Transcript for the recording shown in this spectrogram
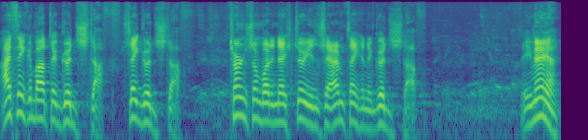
I think about the good stuff. Say good stuff. Turn somebody next to you and say, I'm thinking of good stuff. Amen.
